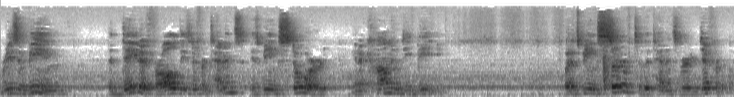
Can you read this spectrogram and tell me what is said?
Reason being, the data for all these different tenants is being stored in a common DB, but it's being served to the tenants very differently.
